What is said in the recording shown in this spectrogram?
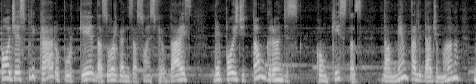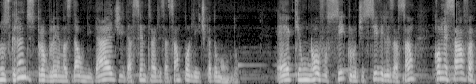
pode explicar o porquê das organizações feudais, depois de tão grandes conquistas da mentalidade humana, nos grandes problemas da unidade e da centralização política do mundo. É que um novo ciclo de civilização começava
